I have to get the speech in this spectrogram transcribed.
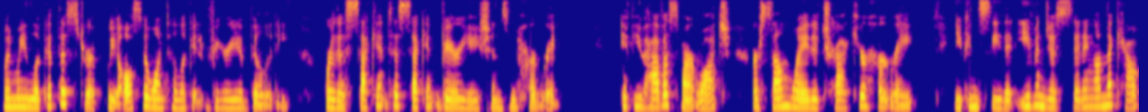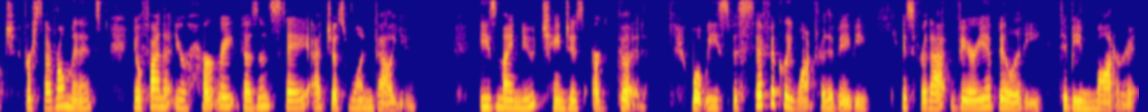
When we look at the strip, we also want to look at variability, or the second to second variations in heart rate. If you have a smartwatch or some way to track your heart rate, you can see that even just sitting on the couch for several minutes, you'll find that your heart rate doesn't stay at just one value. These minute changes are good. What we specifically want for the baby is for that variability to be moderate,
